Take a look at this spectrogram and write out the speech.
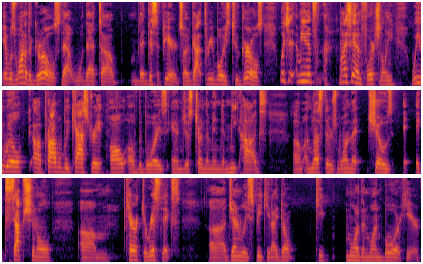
it was one of the girls that that uh, that disappeared. So I've got three boys, two girls. Which I mean, it's when I say unfortunately, we will uh, probably castrate all of the boys and just turn them into meat hogs. um, unless there's one that shows exceptional um, characteristics. Uh, generally speaking, I don't keep more than one boar here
